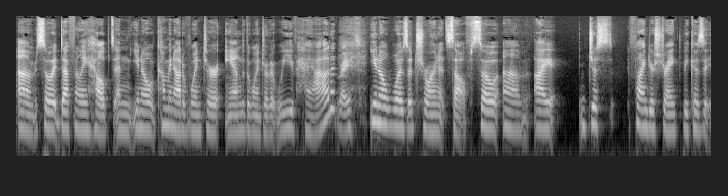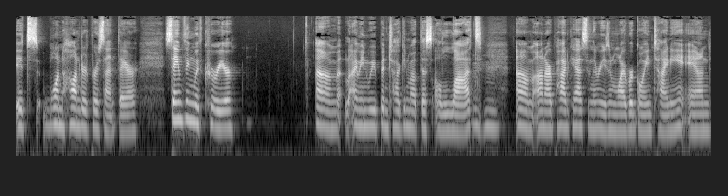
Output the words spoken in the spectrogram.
um, so it definitely helped. And you know, coming out of winter and the winter that we've had, Right. You know, was a chore in itself. So um, I just find your strength because it's one hundred percent there. Same thing with career. Um, I mean, we've been talking about this a lot um, on our podcast, and the reason why we're going tiny. And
